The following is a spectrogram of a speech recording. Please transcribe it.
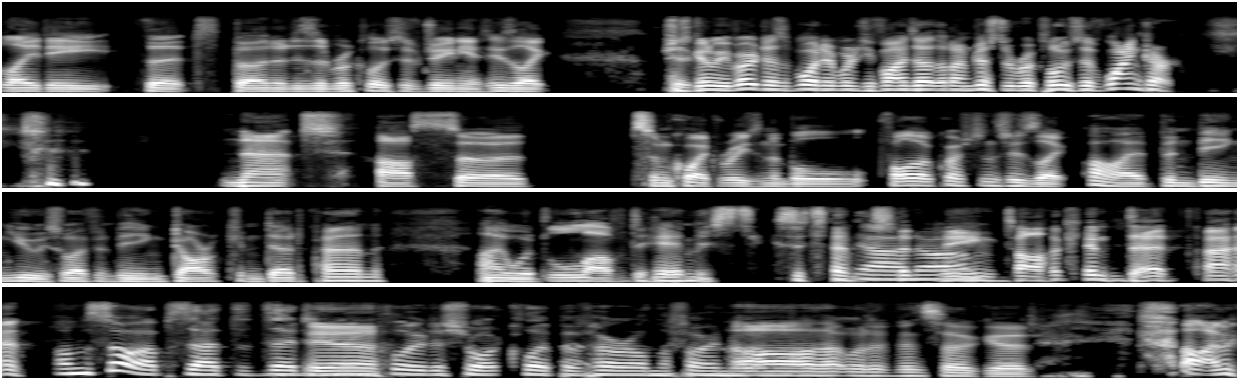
lady that Bernard is a reclusive genius. He's like, she's going to be very disappointed when she finds out that I'm just a reclusive wanker. Nat asks uh, some quite reasonable follow up questions. She's like, Oh, I've been being you, so I've been being dark and deadpan. I would love to hear Misty's attempts Yeah, at I'm- being dark and deadpan. I'm so upset that they didn't Yeah. include a short clip of her on the phone. him. Oh, that would have been so good. Oh, I mean,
